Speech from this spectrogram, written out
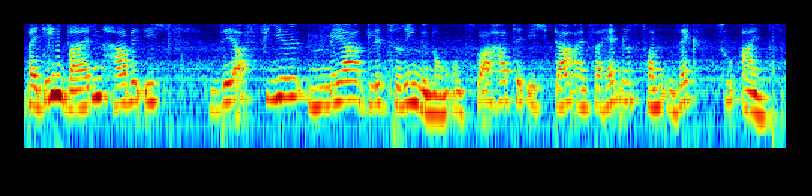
Bei den beiden habe ich sehr viel mehr Glycerin genommen. Und zwar hatte ich da ein Verhältnis von 6 zu 1.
